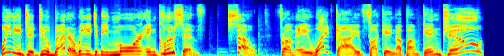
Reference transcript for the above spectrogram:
We need to do better. We need to be more inclusive. So, from a white guy fucking a pumpkin to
